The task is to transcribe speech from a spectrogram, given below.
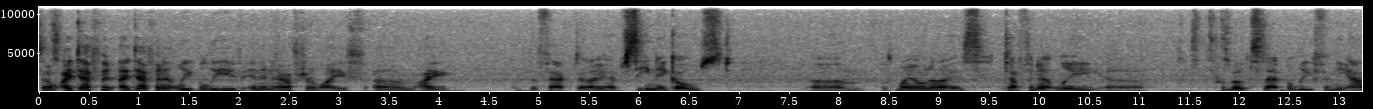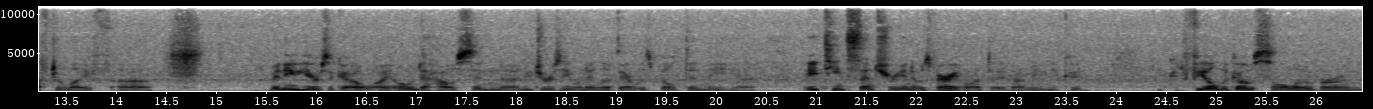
so I, defi- I definitely believe in an afterlife. Um, I, the fact that I have seen a ghost um, with my own eyes definitely uh, promotes that belief in the afterlife. Uh, many years ago, I owned a house in uh, New Jersey when I lived there. It was built in the 18th uh, century, and it was very haunted. I mean, you could you could feel the ghosts all over and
